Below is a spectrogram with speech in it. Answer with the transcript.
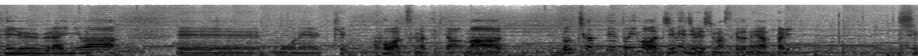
っていうぐらいには、えー、もうね結構暑くなってきた。まあどっちかっていうと今はジメジメしますけどねやっぱり。湿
